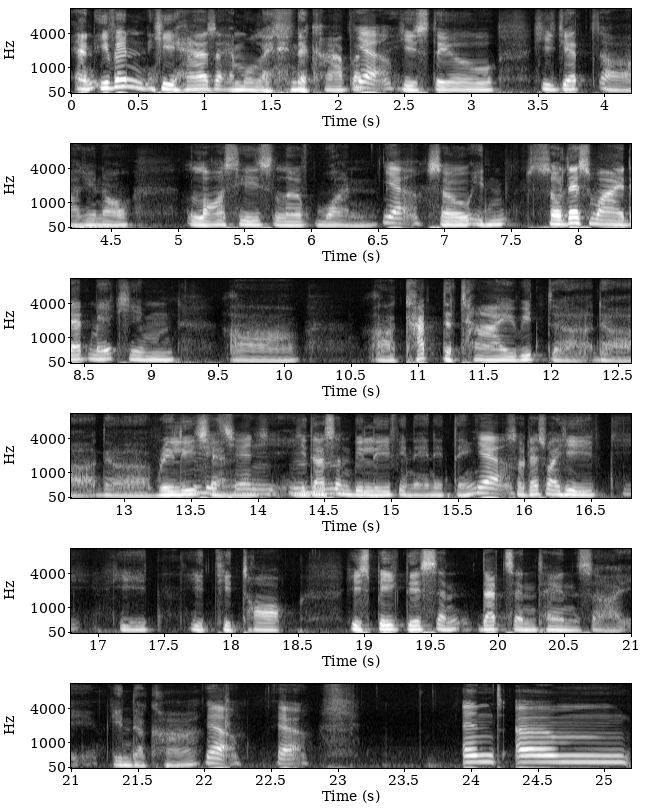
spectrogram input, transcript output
And even he has an amulet in the car, but Yeah. he still he yet uh, you know lost his loved one. Yeah, So in so that's why that make him uh, uh, cut the tie with the the, the religion. Religion, He, he doesn't believe in anything. Yeah. So that's why he he he he talk. He speak this and that sentence uh, in the car. yeah, yeah. And um,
